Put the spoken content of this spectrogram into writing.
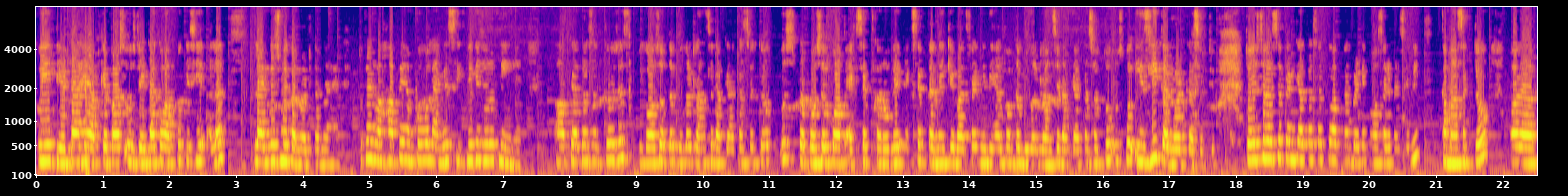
कोई एक डेटा है आपके पास, उस डेटा को आपको किसी अलग लैंग्वेज में कन्वर्ट करना है। तो फिर वहाँ पे हमको वो लैंग्वेज सीखने की ज़रूरत नहीं है। आप क्या कर सकते हो? Just because of the Google translate आप क्या कर सकते हो? उस प्रपोजल को आप एक्सेप्ट करोगे। एक्सेप्ट करने के बाद friend with help of the Google translate आप क्या कर सकते हो? उसको ईजिली कन्वर्ट कर सकते हो। तो इस तरह से फ्रेंड क्या कर सकते हो? आप ब्रेडिंग बहुत सारे पैसे भी कमा सकते हो। और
